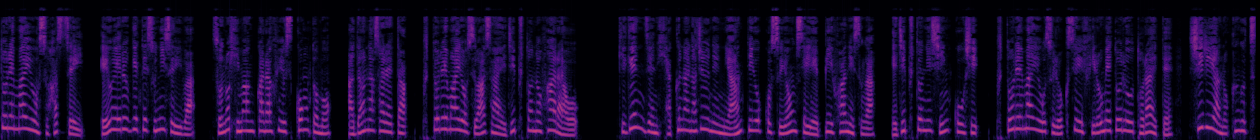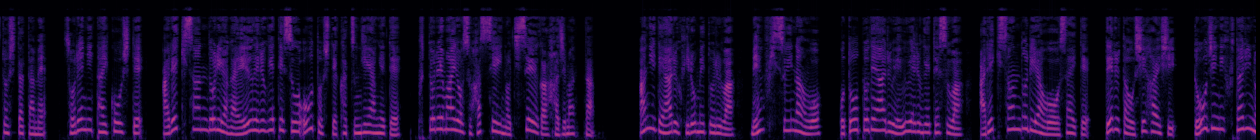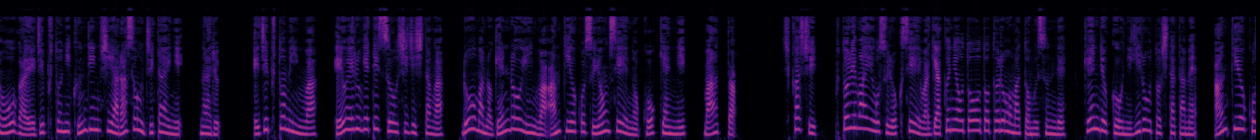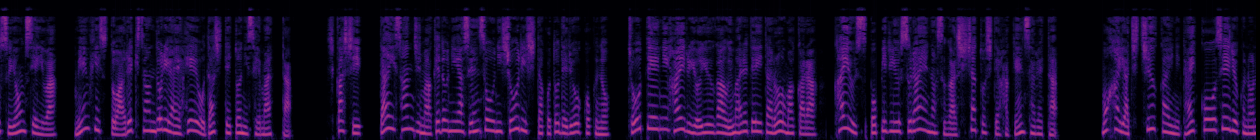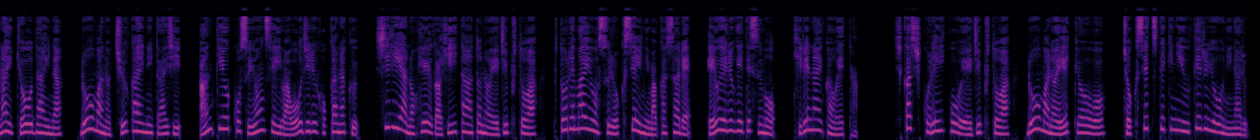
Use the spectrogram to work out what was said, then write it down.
トレマイオス8世、エウエルゲテス2世は、その肥満からフュスコンとも、あだ名された、プトレマイオス朝エジプトのファラオ。紀元前170年にアンティオコス4世エピファネスが、エジプトに侵攻し、プトレマイオス6世フィロメトルを捕らえて、シリアの区物としたため、それに対抗して、アレキサンドリアがエウエルゲテスを王として担ぎ上げて、プトレマイオス8世の治世が始まった。兄であるフィロメトルは、メンフィス以南を、弟であるエウエルゲテスは、アレキサンドリアを抑えて、デルタを支配し、同時に二人の王がエジプトに君臨し争う事態になる。エジプト民は、エウエルゲテスを支持したが、ローマの元老院はアンティオコス4世の貢献に回った。しかし、プトレマイオス6世は逆に弟とローマと結んで権力を握ろうとしたため、アンティオコス4世はメンフィスとアレキサンドリアへ兵を出してとに迫った。しかし、第三次マケドニア戦争に勝利したことで両国の朝廷に入る余裕が生まれていたローマからカイウス・ポピリウス・ラエナスが使者として派遣された。もはや地中海に対抗勢力のない強大なローマの仲介に対し、アンティオコス4世は応じるほかなく、シリアの兵が引いた後のエジプトは、プトレマイオス6世に任され、エウエルゲテスも、切れないかを得た。しかしこれ以降エジプトは、ローマの影響を直接的に受けるようになる。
